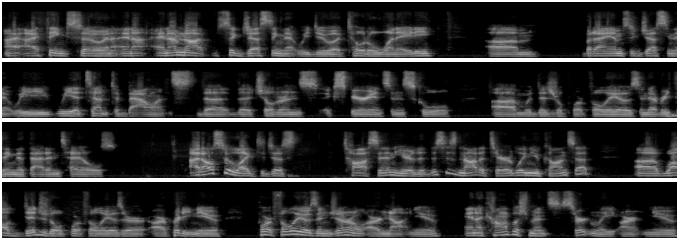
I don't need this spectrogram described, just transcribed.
I, I, think so, and and I, and I'm not suggesting that we do a total 180, um, but I am suggesting that we we attempt to balance the the children's experience in school um, with digital portfolios and everything that that entails. I'd also like to just toss in here that this is not a terribly new concept. Uh, while digital portfolios are are pretty new, portfolios in general are not new, and accomplishments certainly aren't new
